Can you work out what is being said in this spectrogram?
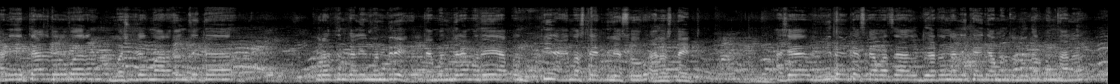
आणि त्याचबरोबर मशिवशर महाराजांचं इथं पुरातनकालीन मंदिर आहे. त्या मंदिरामध्ये आपण तीन आयमस लाइट दिल्या सौर आयमस लाइट. अशा विविध विकास कामाचं आज उद्घाटन आणि काही कामाचं लोकार्पण झालं.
